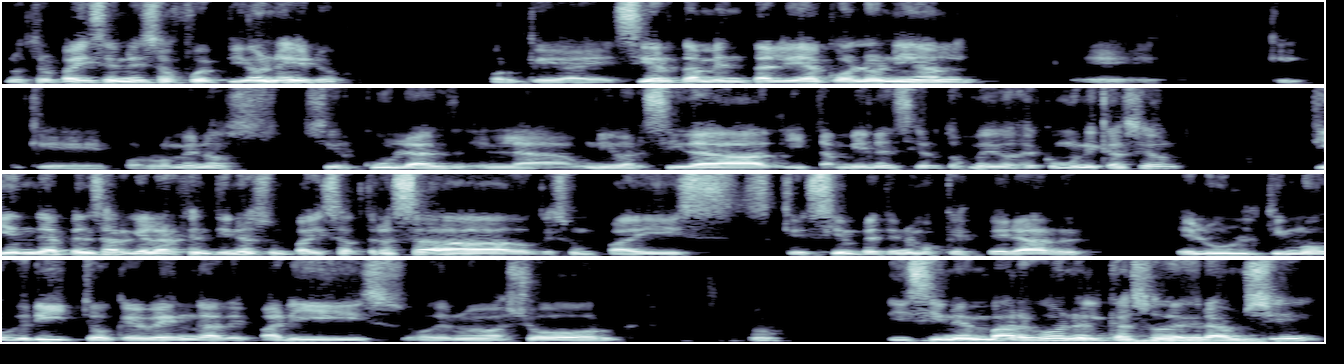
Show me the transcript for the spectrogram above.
Nuestro país en eso fue pionero, porque eh, cierta mentalidad colonial eh, que, que, por lo menos circula en, en, la universidad y también en ciertos medios de comunicación, tiende a pensar que la Argentina es un país atrasado, que es un país que siempre tenemos que esperar el último grito que venga de París o de Nueva York. ¿no? Y sin embargo, en el caso de Gramsci,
